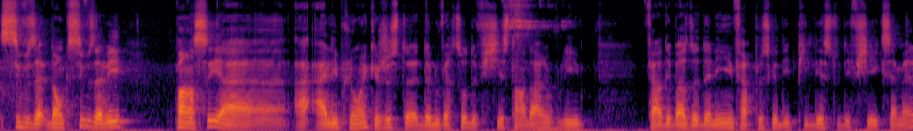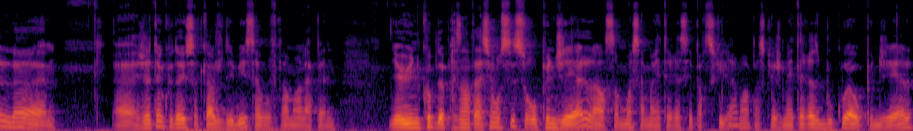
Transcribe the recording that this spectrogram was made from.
si vous donc, si vous avez pensé à, aller plus loin que juste de l'ouverture de fichiers standards et vous voulez faire des bases de données, faire plus que des pilistes ou des fichiers XML, là, euh, euh, un coup d'œil sur CouchDB, ça vaut vraiment la peine. Il y a eu une coupe de présentation aussi sur OpenGL. Alors ça, moi, ça m'a intéressé particulièrement parce que je m'intéresse beaucoup à OpenGL,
